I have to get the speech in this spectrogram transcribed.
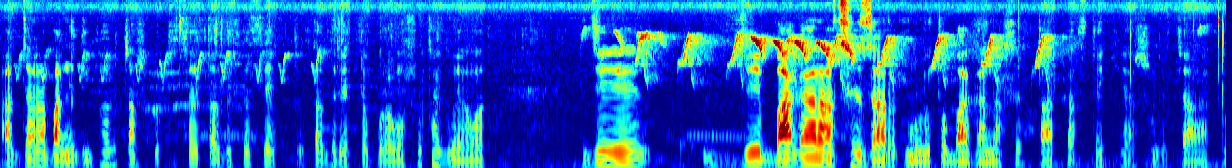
আর যারা বাণিজ্যিকভাবে চাষ করতে চায়, তাদের কাছে একটা তাদের একটা পরামর্শ থাকবে আমার যে যে বাগান আছে যার মূলত বাগান আছে তার কাছ থেকে আসলে চারা কুড়াই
